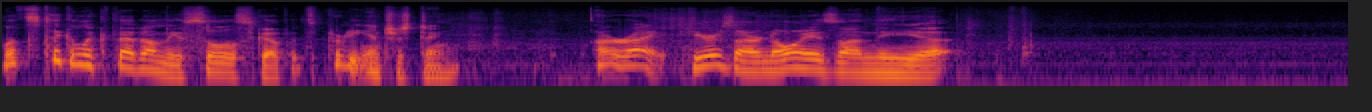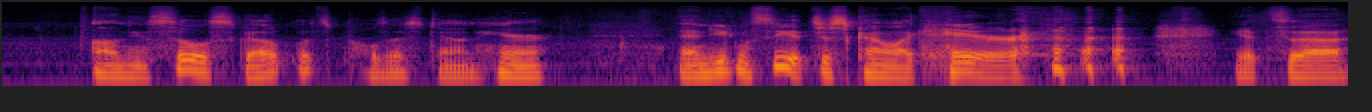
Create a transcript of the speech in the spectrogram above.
let's take a look at that on the oscilloscope. It's pretty interesting. All right, here's our noise on the uh, on the oscilloscope. Let's pull this down here, and you can see it's just kind of like hair. it's uh,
